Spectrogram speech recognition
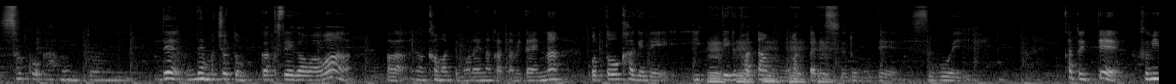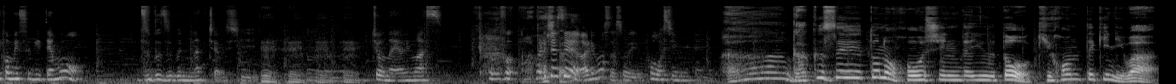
そこが本当に。ででもちょっと学生側はあ構ってもらえなかったみたいなことを陰で言っているパターンもあったりするのですごい。かといって踏み込みすぎてもズブズブになっちゃうし、超悩みます。堀先生あります？そういう方針みたいな。あー学生との方針で言うと基本的には、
